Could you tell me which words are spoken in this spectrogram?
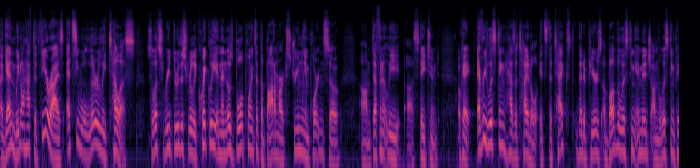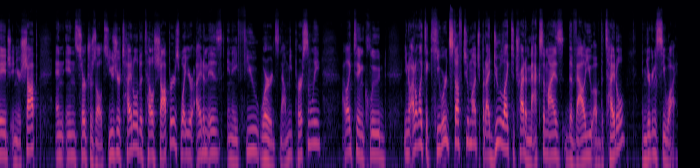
again, we don't have to theorize. Etsy will literally tell us. So let's read through this really quickly. And then those bullet points at the bottom are extremely important. So um, definitely uh, stay tuned. Okay, every listing has a title. It's the text that appears above the listing image on the listing page in your shop and in search results. Use your title to tell shoppers what your item is in a few words. Now, me personally, I like to include, you know, I don't like to keyword stuff too much, but I do like to try to maximize the value of the title, and you're going to see why.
